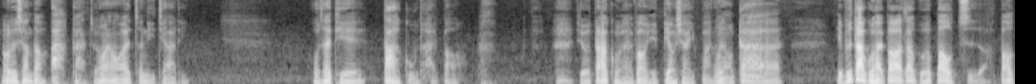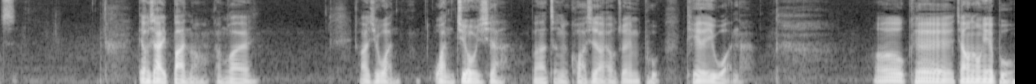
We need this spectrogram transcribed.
然后我就想到啊，干！昨天晚上我在整理家里，我在贴大谷的海报，结果大谷的海报也掉下一半。我想干，也不是大谷海报啊，大谷的报纸啊，报纸掉下一半哦，赶快赶快去挽挽救一下，把它整个垮下来。我昨天铺贴了一晚呢。OK，讲到农业部，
